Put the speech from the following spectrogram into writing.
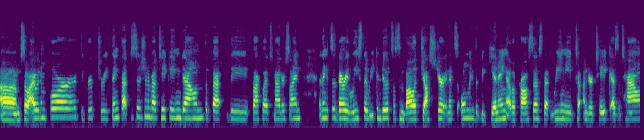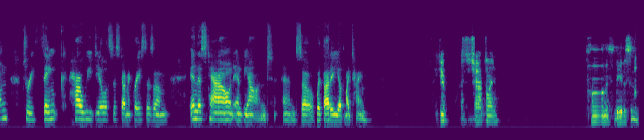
Um, so I would implore the group to rethink that decision about taking down the ba- the Black Lives Matter sign. I think it's the very least that we can do. It's a symbolic gesture, and it's only the beginning of a process that we need to undertake as a town to rethink how we deal with systemic racism in this town and beyond. And so, with that, I yield my time. Thank you. Mr. Chapdelaine? Thomas Davison.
